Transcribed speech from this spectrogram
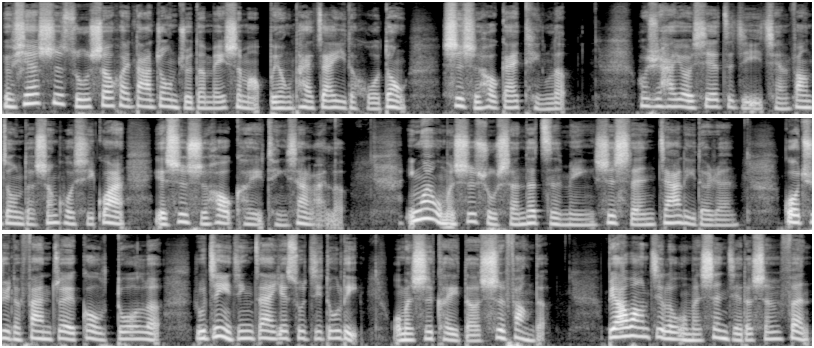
有些世俗社会大众觉得没什么，不用太在意的活动，是时候该停了。或许还有些自己以前放纵的生活习惯，也是时候可以停下来了。因为我们是属神的子民，是神家里的人，过去的犯罪够多了，如今已经在耶稣基督里，我们是可以得释放的。不要忘记了我们圣洁的身份，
